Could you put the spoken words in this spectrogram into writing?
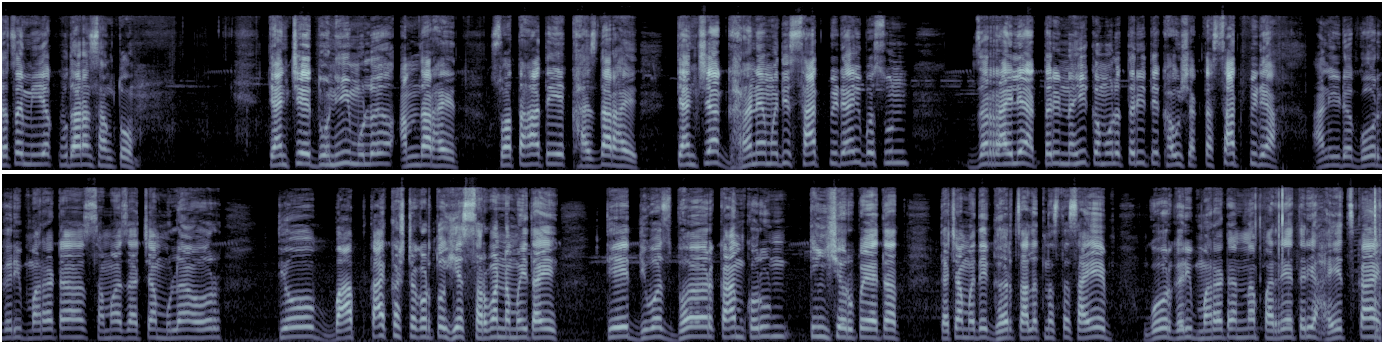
त्याचं मी एक उदाहरण सांगतो. त्यांचे दोन्ही मुलं आमदार आहेत. स्वतः ते एक खासदार आहेत. त्यांच्या घराण्यामध्ये सात पिढ्याही बसून जर राहिल्या तरी नाही कमवलं तरी ते खाऊ शकतात. सात पिढ्या. आणि इकडं गोरगरीब मराठा समाजाच्या मुलावर तो बाप काय कष्ट करतो हे सर्वांना माहीत आहे. ते दिवसभर काम करून तीनशे रुपये येतात. त्याच्यामध्ये घर चालत नसतं साहेब. गोरगरीब मराठ्यांना पर्याय तरी आहेच काय?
